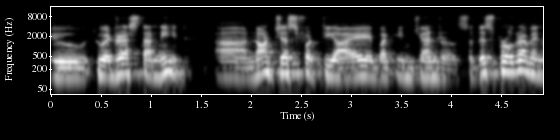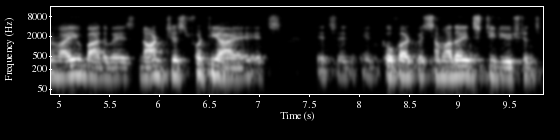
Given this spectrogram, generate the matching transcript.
to to address that need, uh, not just for TIA but in general. So this program in NYU, by the way, is not just for TIA. It's it's in, in cohort with some other institutions.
